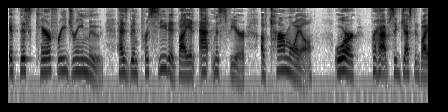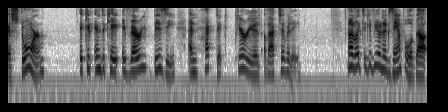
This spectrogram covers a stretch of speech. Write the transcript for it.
If this carefree dream mood has been preceded by an atmosphere of turmoil, or perhaps suggested by a storm, it could indicate a very busy and hectic period of activity. Now, I'd like to give you an example about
